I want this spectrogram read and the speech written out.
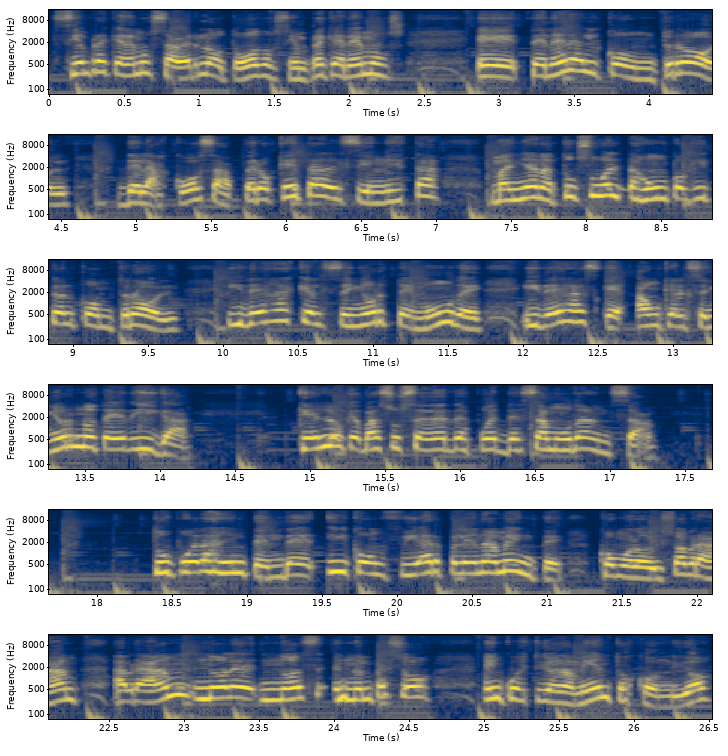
siempre queremos saberlo todo, siempre queremos eh, tener el control de las cosas. Pero ¿qué tal si en esta mañana tú sueltas un poquito el control y dejas que el Señor te mude y dejas que, aunque el Señor no te diga qué es lo que va a suceder después de esa mudanza, tú puedas entender y confiar plenamente como lo hizo Abraham. Abraham no, le, no, no empezó en cuestionamientos con Dios,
